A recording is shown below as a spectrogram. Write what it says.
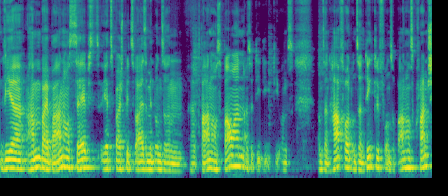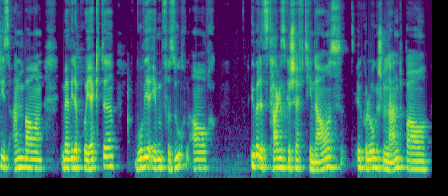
wir haben bei Bahnhaus selbst jetzt beispielsweise mit unseren äh, Bahnhausbauern, also die, die, die uns unseren Hafer und unseren Dinkel für unsere Bahnhaus-Crunchies anbauen, immer wieder Projekte, wo wir eben versuchen auch über das Tagesgeschäft hinaus ökologischen Landbau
